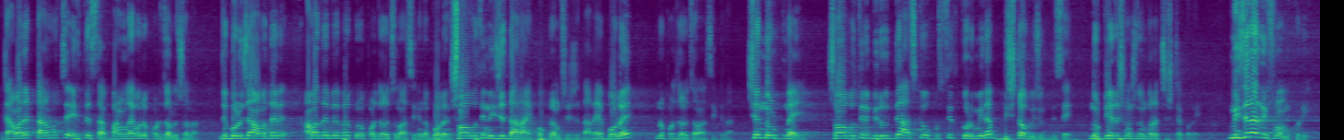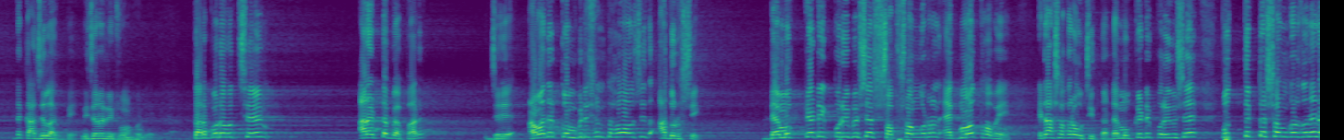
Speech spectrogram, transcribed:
এটা আমাদের টার্ম হচ্ছে এহতেসাব বাংলায় বলে পর্যালোচনা। যে বলি যে আমাদের আমাদের ব্যাপারে কোনো পর্যালোচনা আছে কিনা? বলেন, সভাপতি নিজে দাঁড়ায় প্রোগ্রাম শেষে দাঁড়ায় বলে কোনো পর্যালোচনা আছে কিনা? সে নোট নাই সভাপতির বিরুদ্ধে আজকে উপস্থিত কর্মীরা বিশটা অভিযোগ দিছে নোটটি আরে সংশোধন করার চেষ্টা করে। নিজেরা রিফর্ম করি, এটা কাজে লাগবে, নিজেরা রিফর্ম হলে। তারপরে হচ্ছে আরেকটা ব্যাপার, যে আমাদের কম্পিটিশন তো হওয়া উচিত আদর্শিক। ডেমোক্রেটিক পরিবেশে সব সংগঠন একমত হবে, এটা আশা করা উচিত না। ডেমোক্রেটিক পরিবেশে প্রত্যেকটা সংগঠনের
